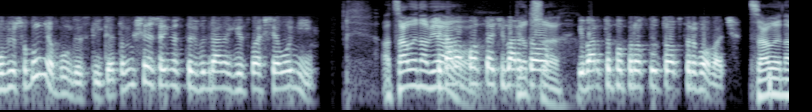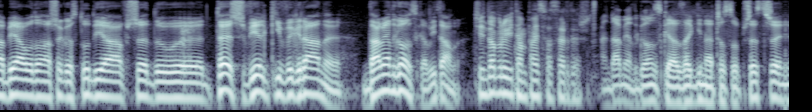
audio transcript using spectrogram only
mówię już ogólnie o Bundesligę, to myślę, że jednym z tych wygranych jest właśnie Łoni. A cały na biało. Ciekawa postać i warto, i warto po prostu to obserwować. Cały na biało do naszego studia wszedł e, też wielki wygrany. Damian Gąska, witamy. Dzień dobry, witam Państwa serdecznie. Damian Gąska zagina czasoprzestrzeń.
